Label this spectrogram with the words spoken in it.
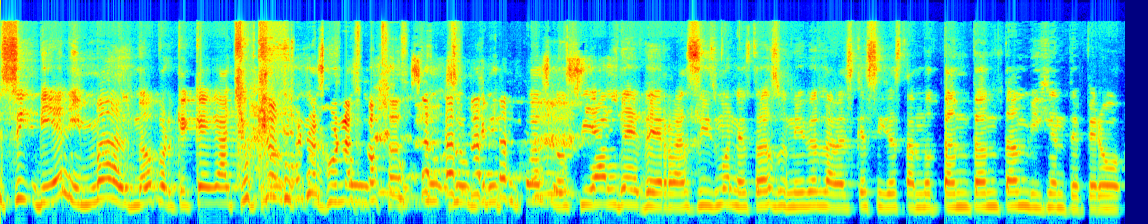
Sí, bien y mal, ¿no? Porque qué gacho que Bueno, algunas cosas. su, su crítica social de, de racismo en Estados Unidos la vez que sigue estando tan, tan, tan vigente, pero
